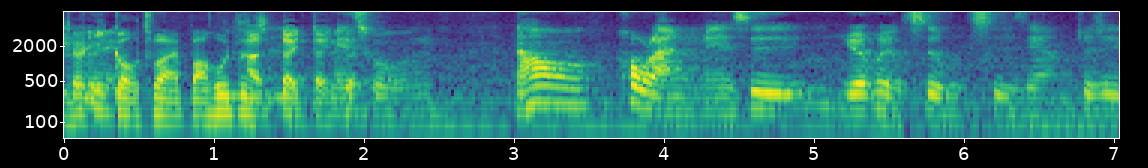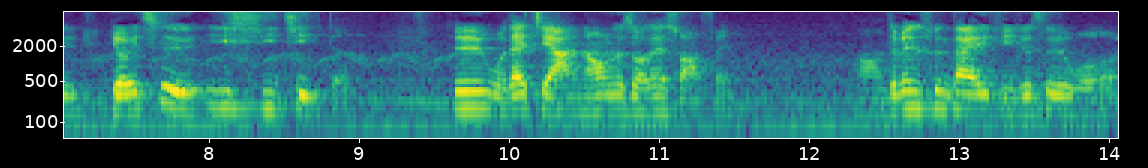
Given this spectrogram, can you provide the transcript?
就一狗出来保护自己，对对，对，没错。然后后来我们也是约会有四五次这样，就是有一次依稀记得，就是我在家，然后那时候在耍飞。啊，这边顺带一提，就是我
